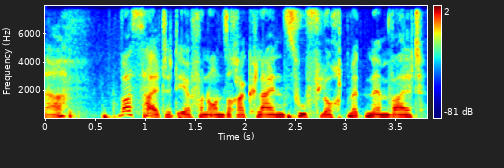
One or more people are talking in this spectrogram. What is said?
Na, was haltet ihr von unserer kleinen Zuflucht mitten im Wald?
